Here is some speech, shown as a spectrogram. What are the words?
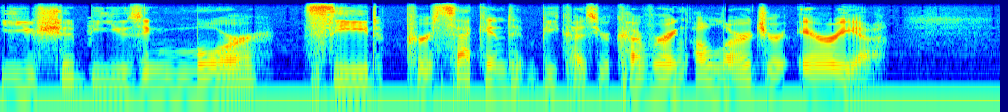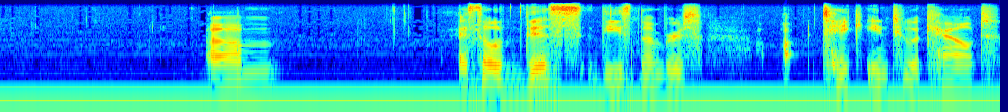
you should be using more seed per second because you're covering a larger area. Um, and so this, these numbers uh, take into account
